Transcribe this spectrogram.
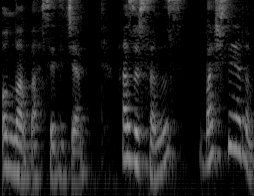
ondan bahsedeceğim. Hazırsanız başlayalım.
